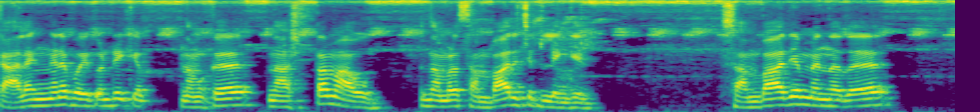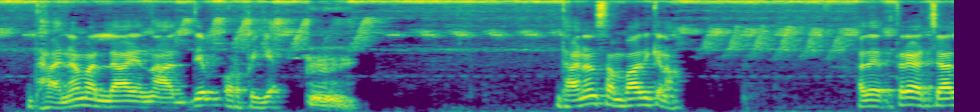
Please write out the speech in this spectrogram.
കാലം ഇങ്ങനെ പോയിക്കൊണ്ടിരിക്കും. നമുക്ക് നഷ്ടമാവും. നമ്മൾ സമ്പാദിച്ചിട്ടില്ലെങ്കിൽ. സമ്പാദ്യം എന്നത് ധനമല്ല എന്ന് ആദ്യം ഉറപ്പിക്കുക. ധനം സമ്പാദിക്കണം. അത് എത്ര വെച്ചാൽ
